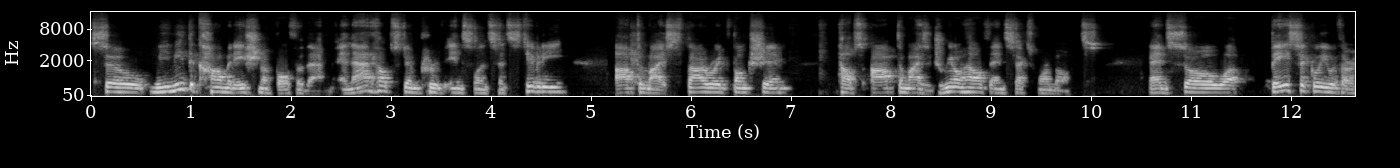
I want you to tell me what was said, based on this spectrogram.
So we need the combination of both of them. And that helps to improve insulin sensitivity, optimize thyroid function, helps optimize adrenal health and sex hormones. And so uh, basically, with our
